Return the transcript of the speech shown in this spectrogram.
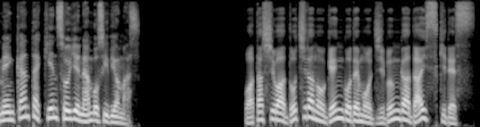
Me encanta quién soy en ambos idiomas. 私はどちらの言語でも自分が大好きです。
